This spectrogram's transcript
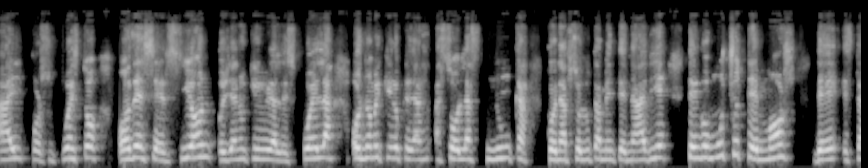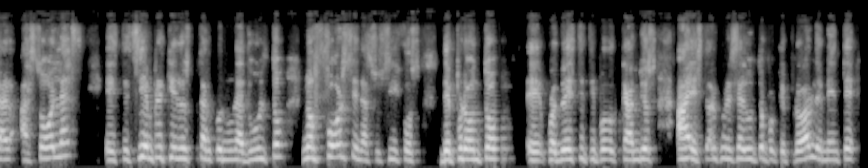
hay, por supuesto, o deserción, o ya no quiero ir a la escuela, o no me quiero quedar a solas nunca con absolutamente nadie. Tengo mucho temor de estar a solas, este, siempre quiero estar con un adulto. No forcen a sus hijos de pronto, eh, cuando este tipo de cambios, a estar con ese adulto, porque probablemente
